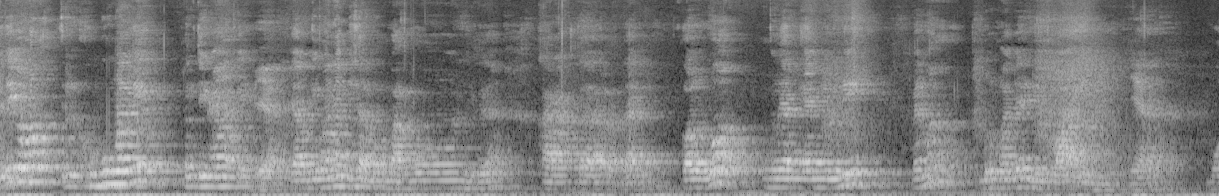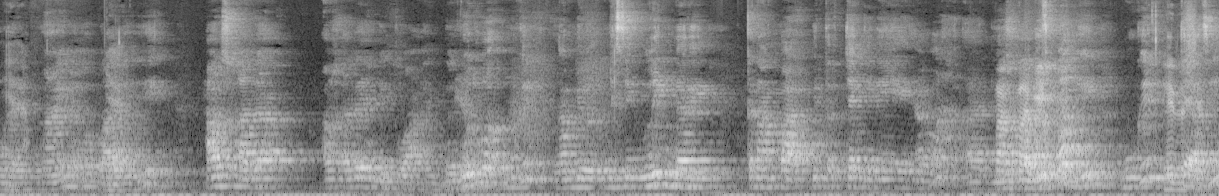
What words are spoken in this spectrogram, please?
Jadi memang hubungannya penting banget ya. Iya. Yang gimana bisa membangun gitu ya karakter dan kalau gua ngelihat MU ini memang belum ada yang dituain. Ya Mulai Iya. main atau pelatih Iya. ini harus ada harus ada yang dituain. Dan gua juga mungkin ngambil missing link dari kenapa Peter Cech ini apa uh, Masuk lagi. masuk lagi mungkin Leadership. Chelsea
